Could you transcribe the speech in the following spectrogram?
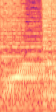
Bye.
